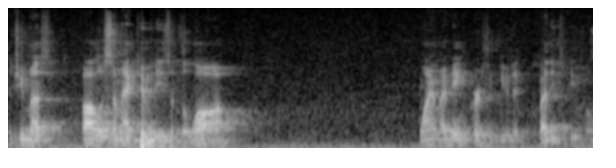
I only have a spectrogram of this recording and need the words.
that you must follow some activities of the law, why am I being persecuted by these people?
